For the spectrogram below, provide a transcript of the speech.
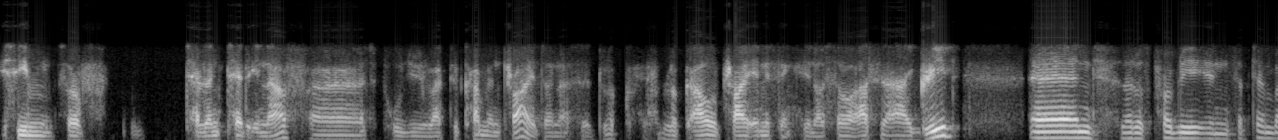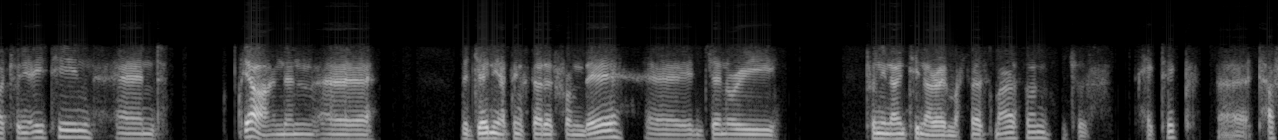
you seem sort of talented enough. Uh, would you like to come and try it? And I said, look, look, I'll try anything. You know, so I, I agreed, and that was probably in September 2018, and yeah, and then. Uh, the journey I think started from there. Uh, in January 2019, I ran my first marathon, which was hectic, uh, tough,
